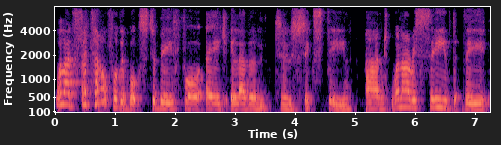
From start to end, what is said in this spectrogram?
Well, I'd set out for the books to be for age 11 to 16. And when I received the,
